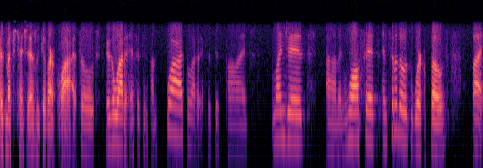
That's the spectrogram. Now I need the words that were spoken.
as much attention as we give our quads. So there's a lot of emphasis on squats, a lot of emphasis on lunges um, and wall sits, and some of those work both. But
